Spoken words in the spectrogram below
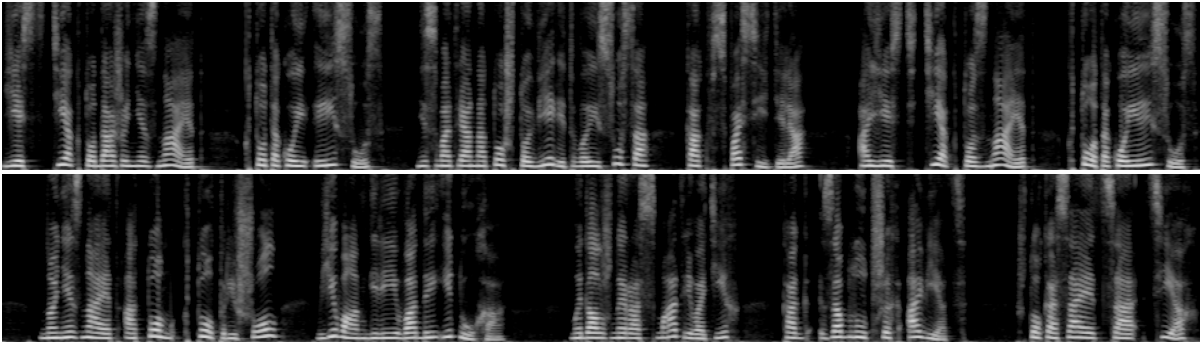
Есть те, кто даже не знает, кто такой Иисус, несмотря на то, что верит в Иисуса как в Спасителя, а есть те, кто знает, кто такой Иисус, но не знает о том, кто пришел в Евангелии воды и духа. Мы должны рассматривать их как заблудших овец. Что касается тех,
